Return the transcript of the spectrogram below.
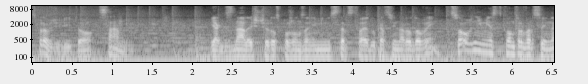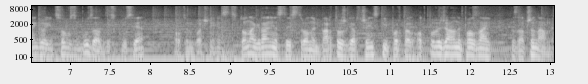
sprawdzili to sami. Jak znaleźć rozporządzenie Ministerstwa Edukacji Narodowej? Co w nim jest kontrowersyjnego i co wzbudza dyskusję? O tym właśnie jest to nagranie z tej strony Bartosz Garczyński, portal Odpowiedzialny Poznań. Zaczynamy.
